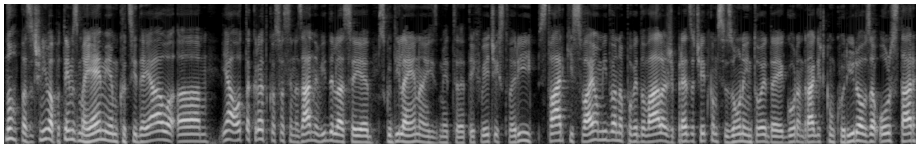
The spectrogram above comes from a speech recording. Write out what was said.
No, pa začniva potem z Miami, kot si dejal. Um, ja, od takrat, ko smo se na zadnje videli, se je zgodila ena izmed eh, teh večjih stvari. Stvar, ki sva jo midva napovedovala že pred začetkom sezone in to je, da je Goran Dragič konkuriral za All-Star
